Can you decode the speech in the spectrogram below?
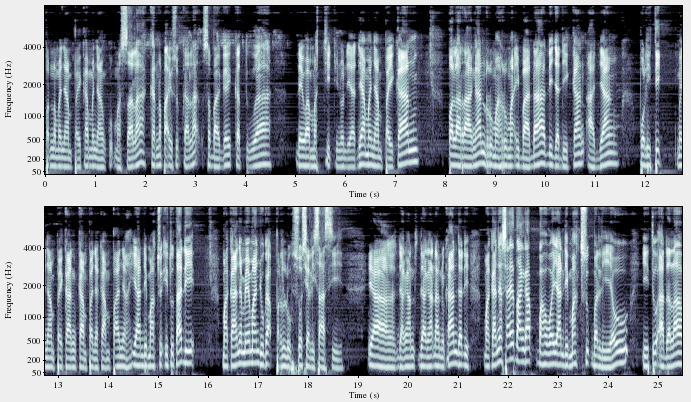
pernah menyampaikan menyangkut masalah karena Pak Yusuf Kala sebagai ketua Dewa Masjid Indonesia. Dia menyampaikan pelarangan rumah-rumah ibadah dijadikan ajang politik menyampaikan kampanye-kampanye. Yang dimaksud itu tadi. Makanya memang juga perlu sosialisasi ya jangan jangan anu kan jadi makanya saya tanggap bahwa yang dimaksud beliau itu adalah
